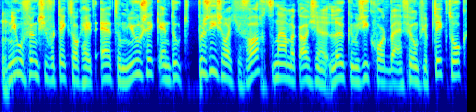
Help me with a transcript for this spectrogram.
De nieuwe functie voor TikTok heet Add to Music en doet precies wat je verwacht. Namelijk als je leuke muziek hoort bij een filmpje op TikTok,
